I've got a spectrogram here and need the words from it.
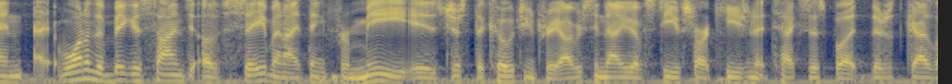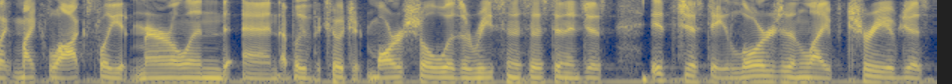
And uh, one of the biggest signs of Saban, I think, for me, is just the coaching tree. Obviously, now you have Steve Sarkisian at Texas, but there's guys like Mike Locksley at Maryland, and I believe the coach at Marshall was a recent assistant. And just it's just a larger than life tree of just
